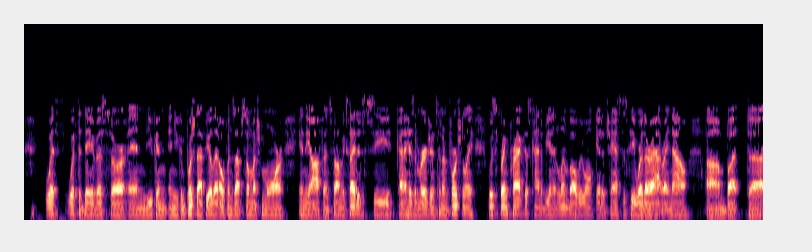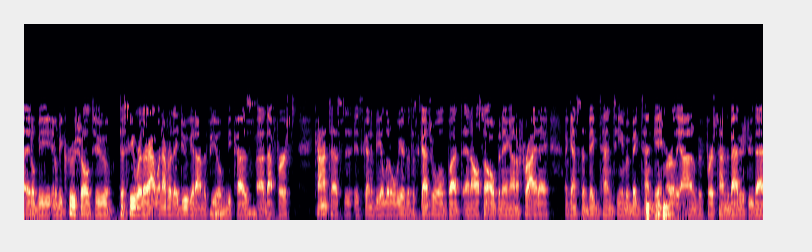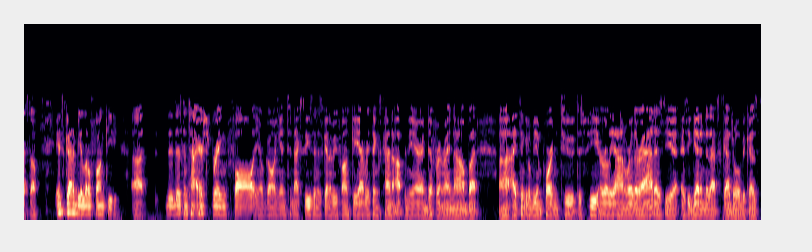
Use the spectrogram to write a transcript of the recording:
with with the Davis or and you can and you can push that field that opens up so much more in the offense. So I'm excited to see kind of his emergence and unfortunately with spring practice kind of being in limbo, we won't get a chance to see where they're at right now. Um, but uh, it'll be it'll be crucial to to see where they're at whenever they do get on the field because uh, that first contest is, going to be a little weird with the schedule, but and also opening on a Friday against a Big Ten team, a Big Ten game early on, the first time the Badgers do that. So it's going to be a little funky. Uh, this entire spring, fall, you know, going into next season is going to be funky. Everything's kind of up in the air and different right now, but uh, I think it'll be important to to see early on where they're at as you as you get into that schedule because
